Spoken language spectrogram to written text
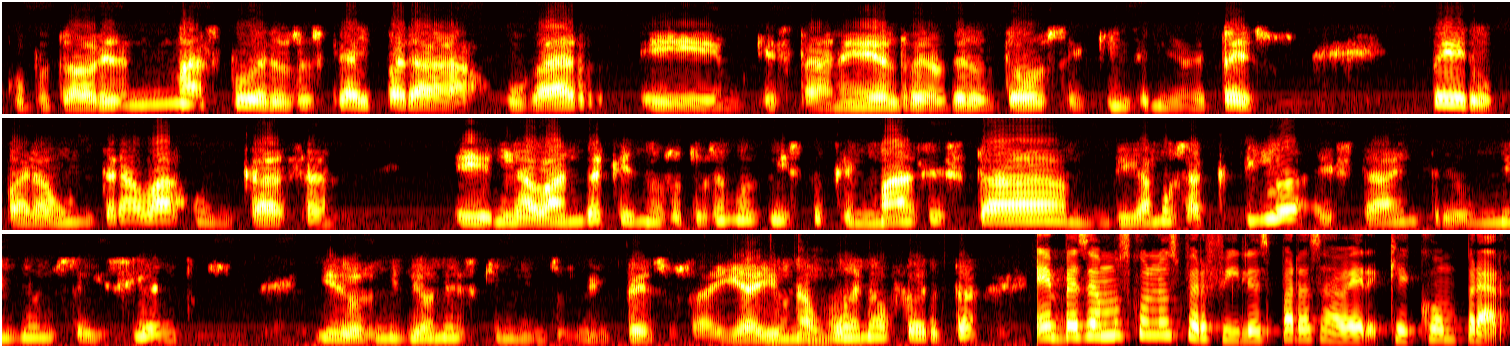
computadores más poderosos que hay para jugar, eh, que están alrededor de los 12, 15 millones de pesos. Pero para un trabajo en casa, eh, la banda que nosotros hemos visto que más está, digamos, activa está entre un millón seiscientos y dos millones quinientos mil pesos. Ahí hay una buena oferta. Empecemos con los perfiles para saber qué comprar.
